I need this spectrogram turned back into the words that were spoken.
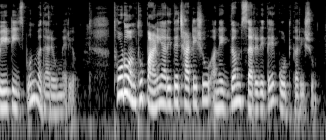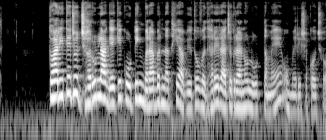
બે ટીસ્પૂન વધારે ઉમેર્યો. થોડું અમથું પાણી આ રીતે છાંટીશું અને એકદમ સારી રીતે કોટ કરીશું. તો આ રીતે જો જરૂર લાગે કે કોટિંગ બરાબર નથી આવ્યું, તો વધારે રાજગરાનો લોટ તમે ઉમેરી શકો છો.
